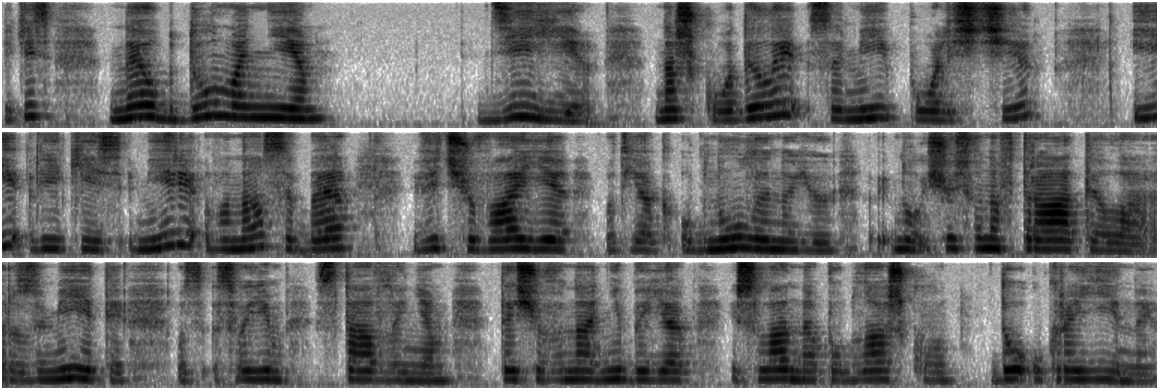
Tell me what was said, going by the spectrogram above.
Якісь необдумані дії нашкодили самій Польщі, і в якійсь мірі вона себе відчуває от як обнуленою, ну, щось вона втратила, розумієте, ось своїм ставленням, те, що вона ніби як йшла на поблажку до України.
